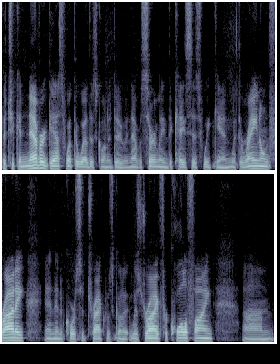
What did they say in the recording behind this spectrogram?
but you can never guess what the weather's going to do. And that was certainly the case this weekend with the rain on Friday, and then of course the track was going to was dry for qualifying, um,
